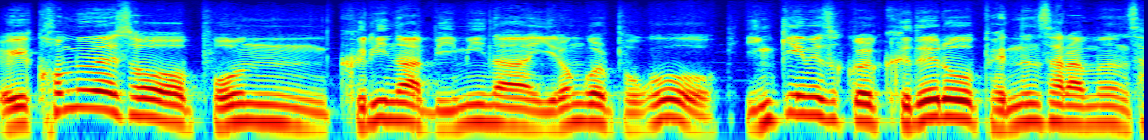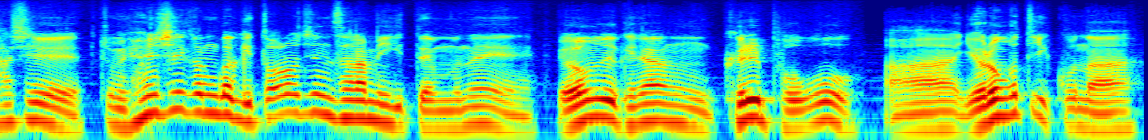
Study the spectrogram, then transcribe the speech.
여기 커뮤에서 본 글이나 밈이나 이런 걸 보고 인게임에서 그걸 그대로 뱉는 사람은 사실 좀 현실 감각이 떨어진 사람이기 때문에 여러분들 그냥 글 보고 아 이런 것도 있구나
